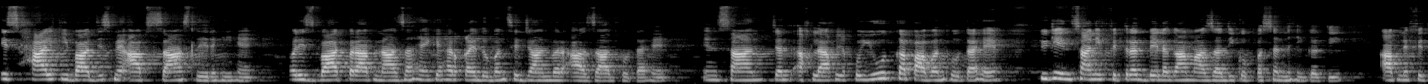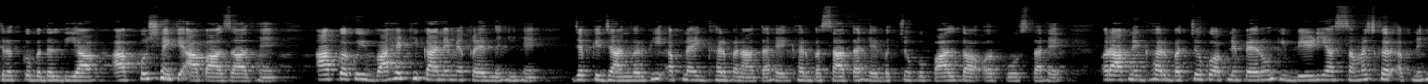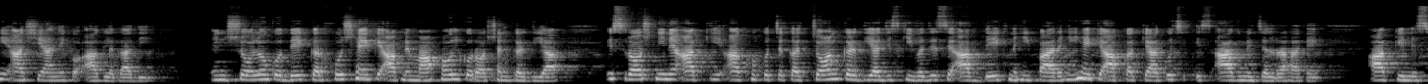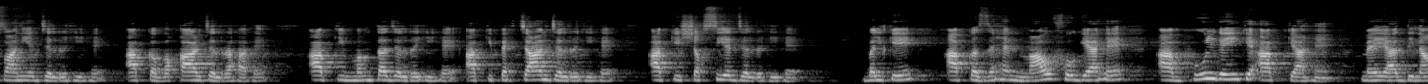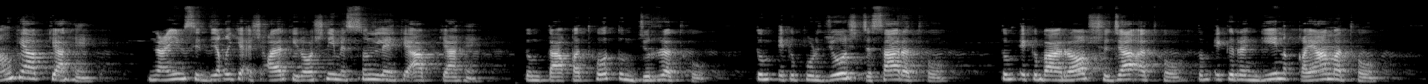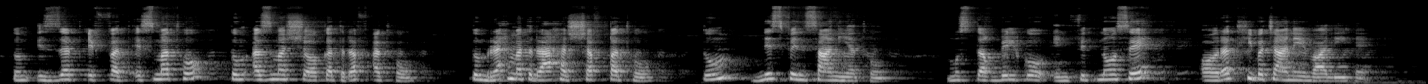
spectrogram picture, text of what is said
اس حال کی بات جس میں آپ سانس لے رہی ہیں اور اس بات پر آپ نازہ ہیں کہ ہر قید و بند سے جانور آزاد ہوتا ہے۔ انسان چند اخلاقی قیود کا پابند ہوتا ہے، کیونکہ انسانی فطرت بے لگام آزادی کو پسند نہیں کرتی۔ آپ نے فطرت کو بدل دیا، آپ خوش ہیں کہ آپ آزاد ہیں۔ آپ کا کوئی واحد ٹھکانے میں قید نہیں ہے، جبکہ جانور بھی اپنا ایک گھر بناتا ہے، گھر بساتا ہے، بچوں کو پالتا اور پوستا ہے۔ اور آپ نے گھر بچوں کو اپنے پیروں کی بیڑیاں سمجھ کر اپنے ہی آشیانے کو آگ لگا دی۔ ان شولوں کو دیکھ کر خوش ہیں کہ آپ نے ماحول کو روشن کر دیا۔ اس روشنی نے آپ کی آنکھوں کو چکا چون کر دیا جس کی وجہ سے آپ دیکھ نہیں پا رہی ہیں کہ آپ کا کیا کچھ اس آگ میں جل رہا ہے۔ آپ کی نسوانیت جل رہی ہے، آپ کا وقار جل رہا ہے، آپ کی ممتا جل رہی ہے، آپ کی پہچان جل رہی ہے، آپ کی شخصیت جل رہی ہے۔ بلکہ آپ کا ذہن معاف ہو گیا ہے، آپ بھول گئیں کہ آپ کیا ہیں۔ میں یاد دلاؤں کہ آپ کیا ہیں۔ نعیم صدیقی کے اشعار کی روشنی میں سن لیں کہ آپ کیا ہیں۔ تم طاقت ہو، تم جرت ہو۔ تم ایک پرجوش جسارت ہو، تم ایک باروب شجاعت ہو، تم ایک رنگین قیامت ہو، تم عزت، عفت، عصمت ہو، تم عظمت، شوکت، رفعت ہو، تم رحمت راحت شفقت ہو، تم نصف انسانیت ہو۔ مستقبل کو ان فتنوں سے عورت ہی بچانے والی ہے،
